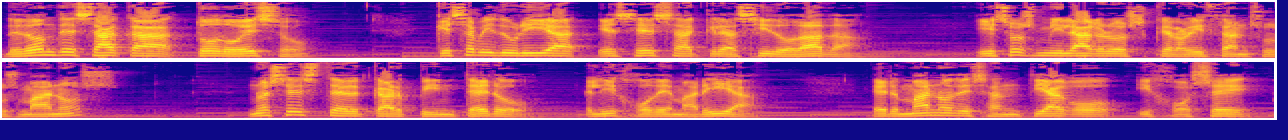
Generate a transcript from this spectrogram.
¿de dónde saca todo eso? ¿Qué sabiduría es esa que le ha sido dada? ¿Y esos milagros que realizan sus manos? ¿No es este el carpintero el hijo de María, hermano de Santiago y José,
